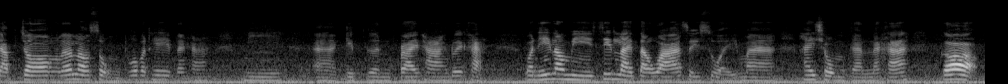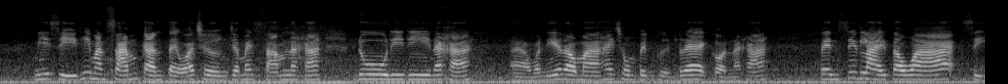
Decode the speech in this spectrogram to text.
จับจองแล้วเราส่งทั่วประเทศนะคะ มีเก็บเงินปลายทางด้วยค่ะ วันนี้เรามีสิ้นลายตะวาสวยๆ มาให้ชมกันนะคะ ก็มีสีที่มันซ้ำกันแต่ว่าเชิงจะไม่ซ้ำนะคะ ดูดีๆนะคะวันนี้เรามาให้ชมเป็นผืนแรกก่อนนะคะ เป็นสิ้นลายตะวาสี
